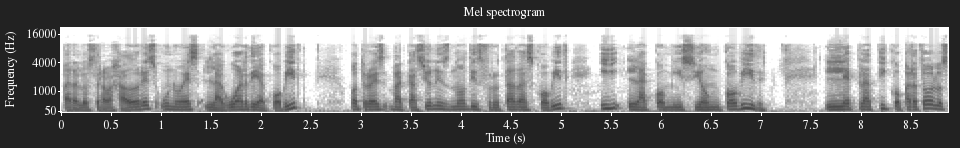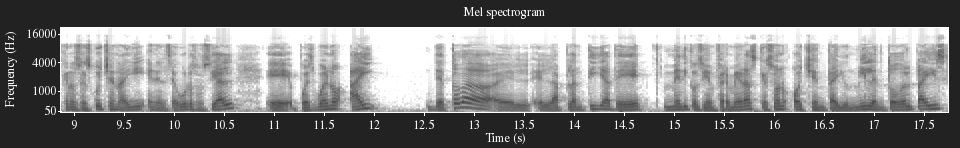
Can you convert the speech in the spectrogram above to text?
para los trabajadores. Uno es la guardia COVID, otro es vacaciones no disfrutadas COVID y la comisión COVID. Le platico, para todos los que nos escuchan ahí en el Seguro Social, eh, pues bueno, hay de toda la plantilla de médicos y enfermeras, que son 81 mil en todo el país,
